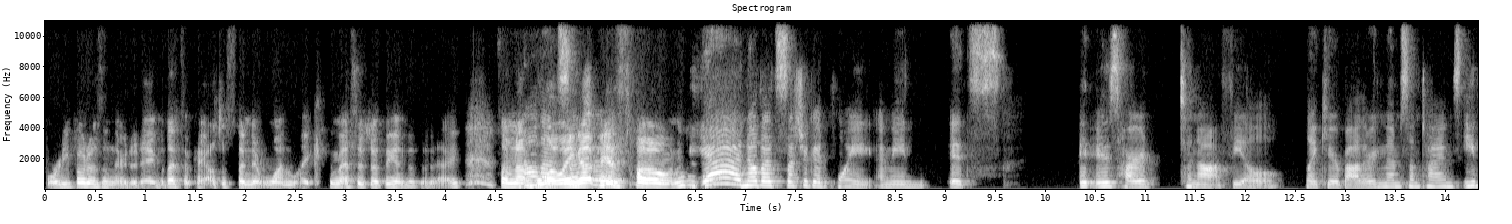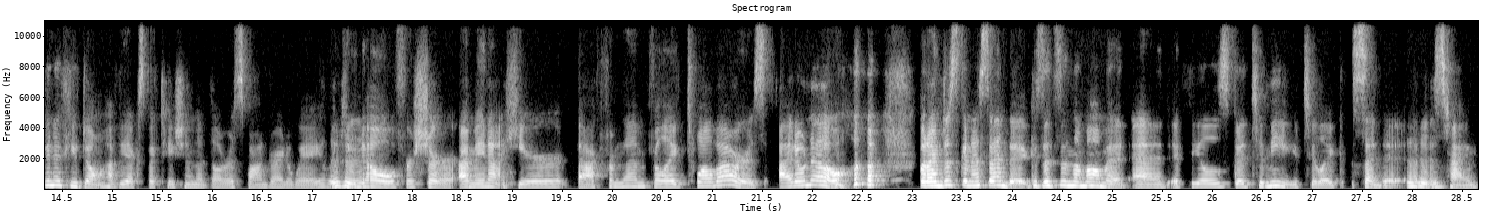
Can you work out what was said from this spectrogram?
40 photos in there today but that's okay i'll just send it one like message at the end of the day. So i'm not no, blowing up a, his phone. Yeah no that's such a good point. I mean it's it is hard to not feel like you're bothering them sometimes even if you don't have the expectation that they'll respond right away like mm-hmm. you know for sure i may not hear back from them for like 12 hours i don't know but i'm just going to send it because it's in the moment and it feels good to me to like send it mm-hmm. at this time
